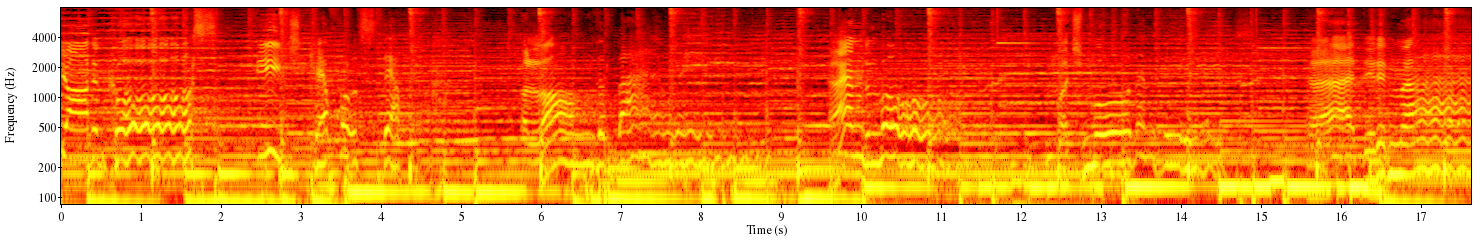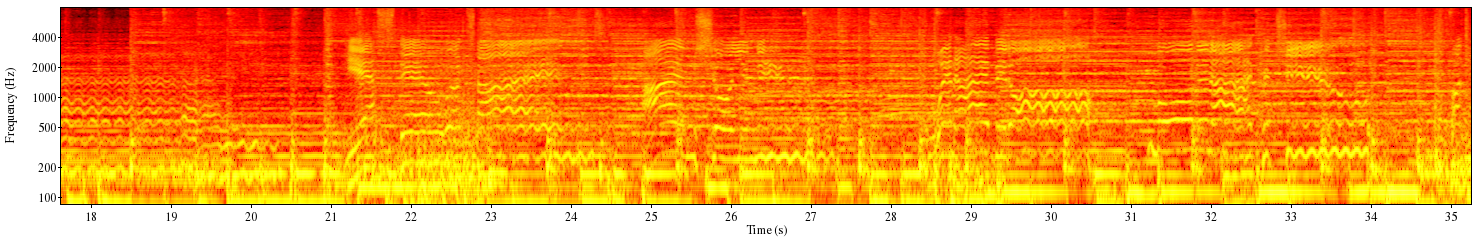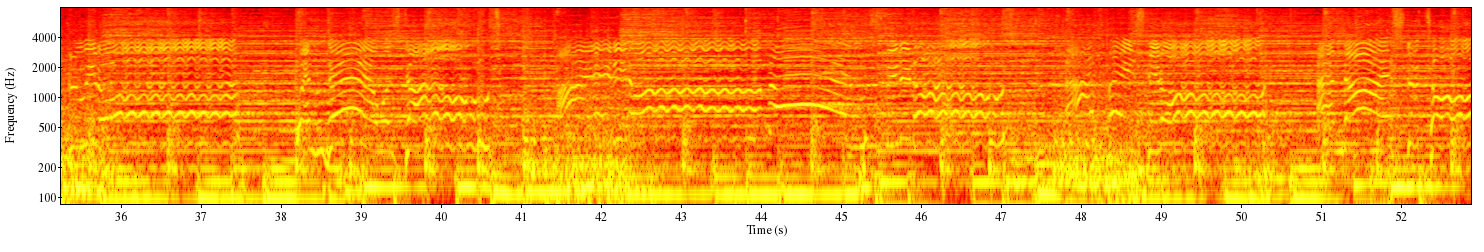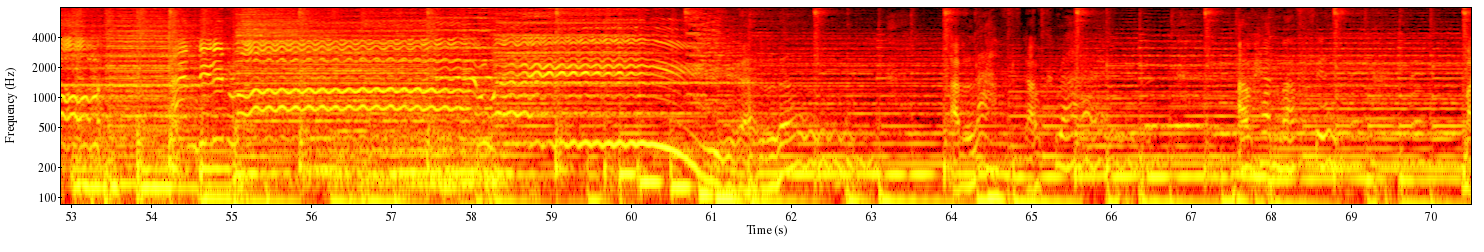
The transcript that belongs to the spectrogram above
charted course, each careful step along the byway and more, much more than this. I did it my way. Yes, there were times I'm sure you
